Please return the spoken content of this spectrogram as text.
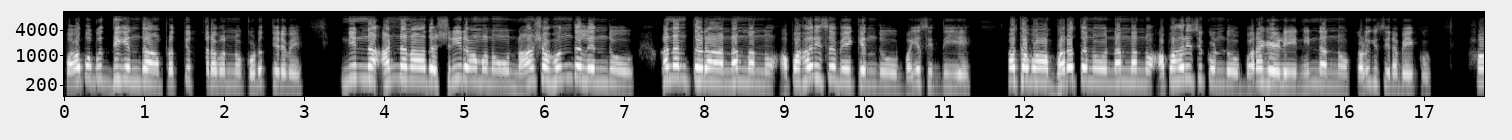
ಪಾಪ ಬುದ್ಧಿಯಿಂದ ಪ್ರತ್ಯುತ್ತರವನ್ನು ಕೊಡುತ್ತಿರುವೆ. ನಿನ್ನ ಅಣ್ಣನಾದ ಶ್ರೀರಾಮನು ನಾಶ ಹೊಂದಲೆಂದು ಅನಂತರ ನನ್ನನ್ನು ಅಪಹರಿಸಬೇಕೆಂದು ಬಯಸಿದ್ದೀಯೇ. ಅಥವಾ ಭರತನು ನನ್ನನ್ನು ಅಪಹರಿಸಿಕೊಂಡು ಬರಹೇಳಿ ನಿನ್ನನ್ನು ಕಳುಹಿಸಿರಬೇಕು. ಹಾ,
